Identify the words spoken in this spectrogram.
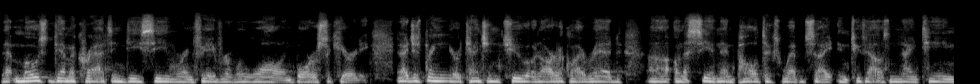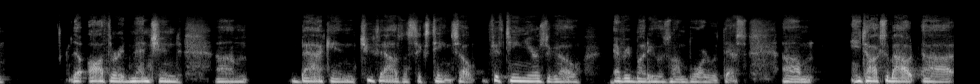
that most Democrats in D.C. were in favor of a wall and border security. And I just bring your attention to an article I read uh, on the CNN Politics website in 2019. The author had mentioned um, back in 2016. So 15 years ago, everybody was on board with this. Um, he talks about uh,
